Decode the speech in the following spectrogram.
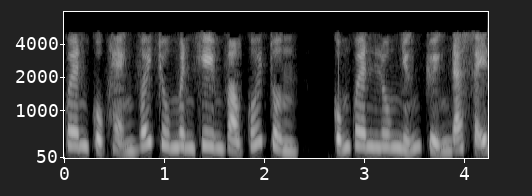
quên cuộc hẹn với Chu Minh Khiêm vào cuối tuần cũng quên luôn những chuyện đã xảy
